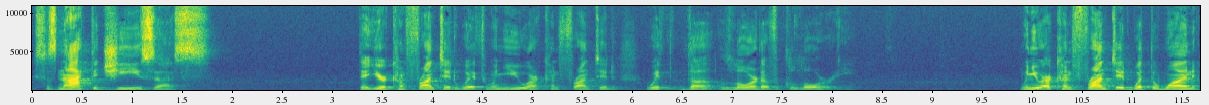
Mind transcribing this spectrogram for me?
This is not the Jesus that you're confronted with when you are confronted with the Lord of glory. When you are confronted with the one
